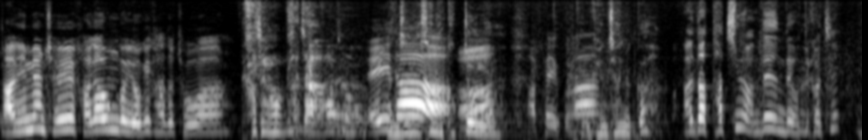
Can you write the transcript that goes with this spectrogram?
아니면 제일 가까운 거 여기 가도 좋아. 가자. 가자. 에이사. 걱정이야. 앞에 있구나. 괜찮을까? 아 나 다치면 안 되는데 어떡하지?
